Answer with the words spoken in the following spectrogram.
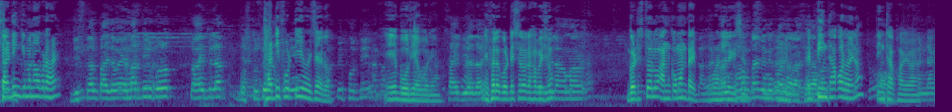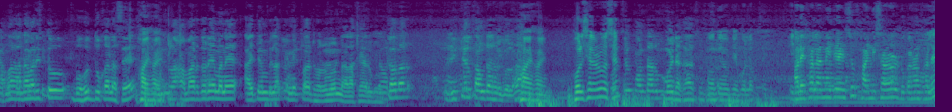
ষ্টাৰ্টিং কিমানৰ পৰা হয়? ডিছকাউণ্ট পাই যাব। এম আৰ পিৰ ওপৰত প্ৰায়বিলাক বস্তুতে 30, 40 হৈ যায় আৰু। থাৰ্টি এই বঢ়িয়া বঢ়িয়া। এইফালে গড্ৰেজ দেখা পাইছো। এইবিলাক গড্ৰেজটো অলপ আনকমন টাইপ ভালে লাগিছে তিন থাকৰ হয় ন? তিন থাক হয় হয়। আমাৰ আদাবাৰীতো বহুত দোকান আছে। হয় হয়। আমাৰ দৰে মানে আইটেম বিলাক এনেকুৱা ধৰণৰ নাৰাখে আৰু আমাৰ ৰিটেল কাউণ্টাৰ হৈ গ'ল হয় হয়। হ'লচেলাৰো আছে। কাউণ্টাৰ মই দেখাই আছো। অ'কে অ'কে বলক। আৰু এইফালে আমি এতিয়া আহিছো ফাৰ্নিচাৰৰ দোকানৰ ফালে।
